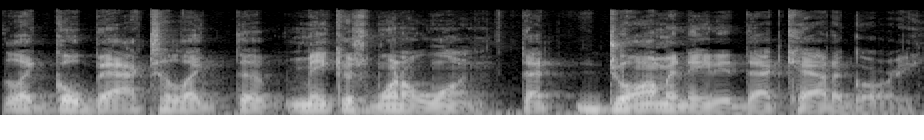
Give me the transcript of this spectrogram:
like go back to like the Makers 101 that dominated that category.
